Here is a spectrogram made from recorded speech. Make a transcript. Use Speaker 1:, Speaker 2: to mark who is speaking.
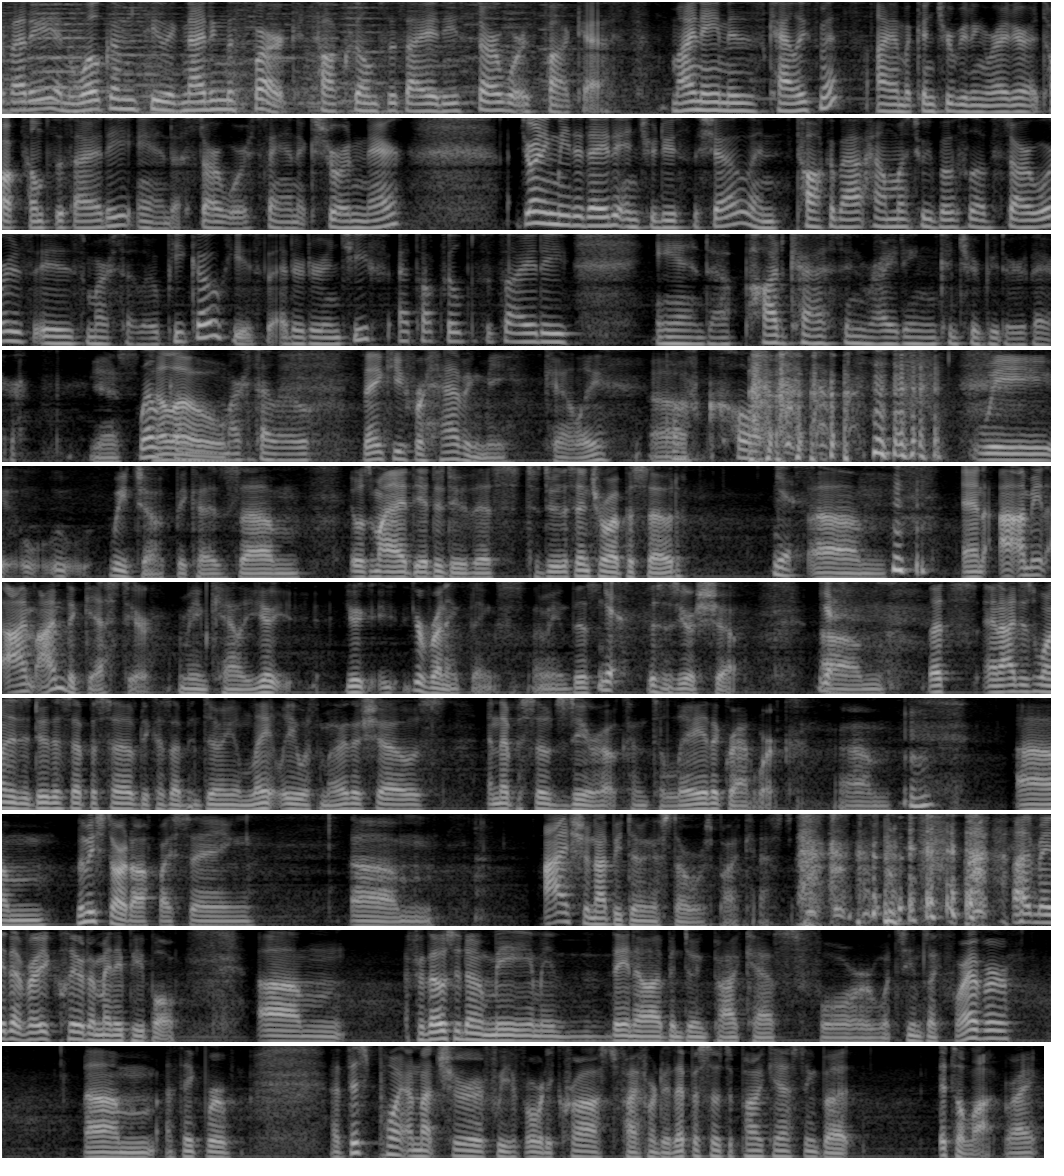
Speaker 1: everybody, and welcome to Igniting the Spark, Talk Film Society's Star Wars podcast. My name is Callie Smith. I am a contributing writer at Talk Film Society and a Star Wars fan extraordinaire. Joining me today to introduce the show and talk about how much we both love Star Wars is Marcelo Pico. He is the editor in chief at Talk Film Society and a podcast and writing contributor there.
Speaker 2: Yes.
Speaker 1: Welcome,
Speaker 2: Hello.
Speaker 1: Marcelo.
Speaker 2: Thank you for having me, Callie. Uh,
Speaker 1: Of course.
Speaker 2: we we joke because um, it was my idea to do this to do this intro episode.
Speaker 1: yes.
Speaker 2: Um, and I, I mean, I'm I'm the guest here. I mean, Callie, you're you're you're running things. I mean, this
Speaker 1: Yes.
Speaker 2: this is your show.
Speaker 1: Yes.
Speaker 2: let's and I just wanted to do this episode because I've been doing them lately with my other shows. And episode zero kind of to lay the groundwork. Um, um, let me start off by saying, um, I should not be doing a Star Wars podcast. I made that very clear to many people. Um, for those who know me, I mean, they know I've been doing podcasts for what seems like forever. Um, I think we're at this point. I'm not sure if we've already crossed 500 episodes of podcasting, but it's a lot, right?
